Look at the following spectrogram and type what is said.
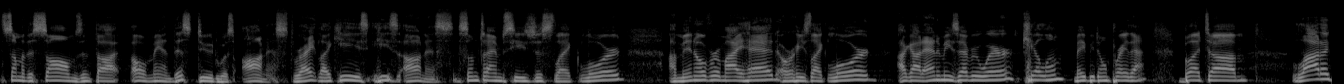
some of the Psalms and thought, oh man, this dude was honest, right? Like he's he's honest. Sometimes he's just like, Lord, I'm in over my head, or he's like, Lord, I got enemies everywhere, kill them. Maybe don't pray that. But um, a lot of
